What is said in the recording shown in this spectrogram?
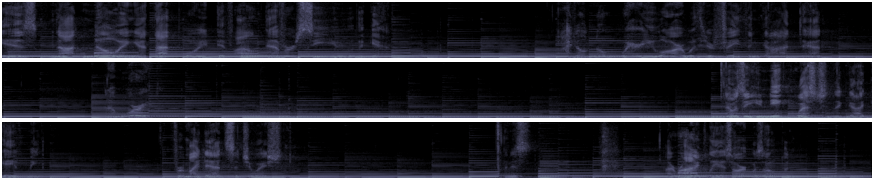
is not knowing at that point if I'll ever see you again. I don't know where you are with your faith in God, Dad. And I'm worried. Was a unique question that God gave me for my dad's situation. And his, ironically, his heart was open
